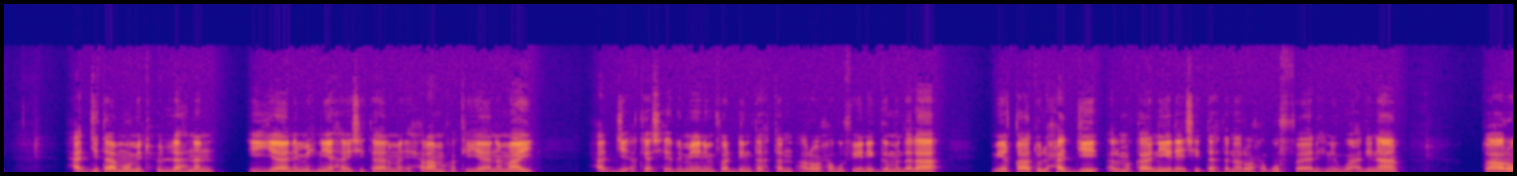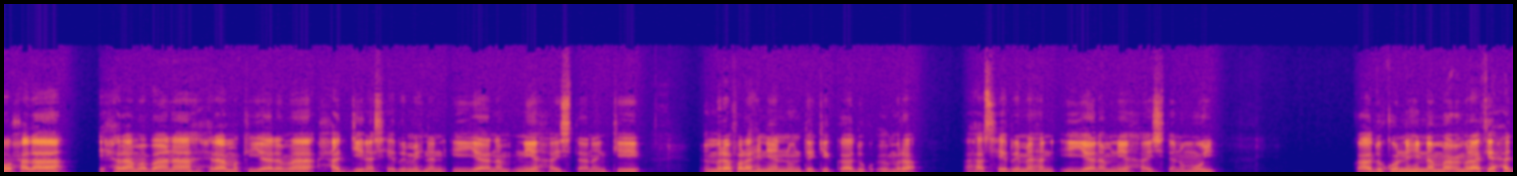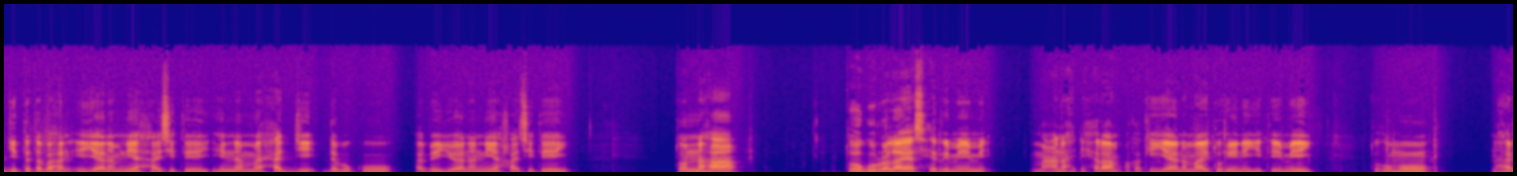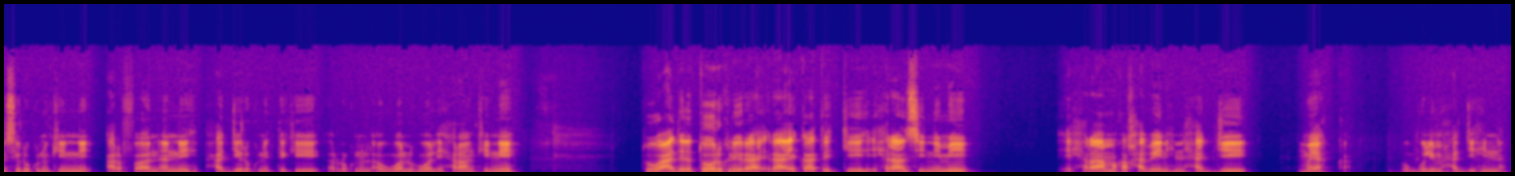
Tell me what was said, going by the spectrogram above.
ماي. حج أكاس حرمين فردين تهتن أروح قفينيق مدلا ميقات الحج المكانية لعسي تهتن أروح قفا نهني وعدنا. تاروح لا إحرام بانا. إحرام كيانا ما. حج ناس حرمهنا إيانا نيا هايستانا كي. عمرة فرهنيا ننتكي كادوك kaadukone hinama cumrake xaji tatabahan iyanam niya haysitey hinama xaji dabuku abeyoana niya haysitey tonnaha to guralayas xirimeemi macnah ixram aka kiyanamai to heneyiteemey tohumu naharsi ruknu kini carfan ani xaji rukniteki الركن الأول هو الإحرام كني تو عدنا تو ركن راعي كاتكي إحرام سنمي إحرام كخ حبينهن حجي mayakka oggolima xajihina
